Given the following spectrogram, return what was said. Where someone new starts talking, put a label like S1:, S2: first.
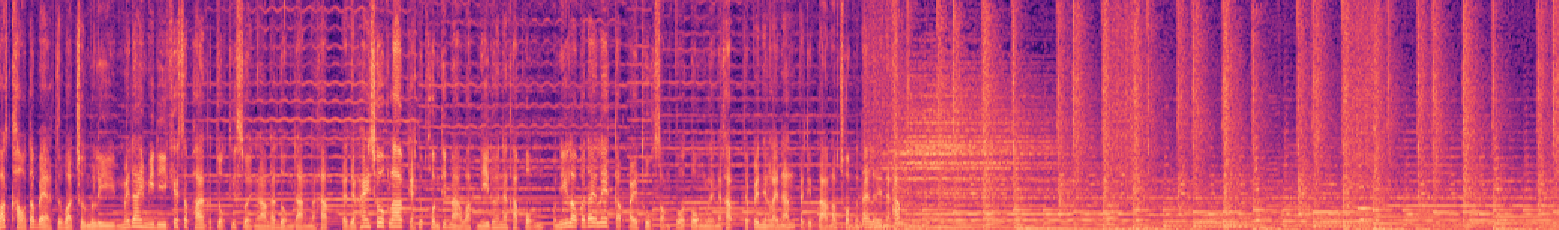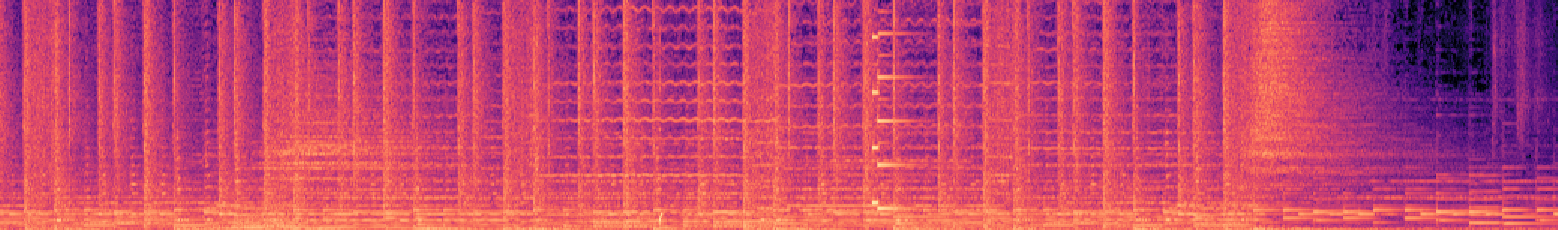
S1: วัดเขาตะแบกจังหวัดชนบุรีไม่ได้มีดีแค่สะพานกระจกที่สวยงามและโด่งดังนะครับ แต่ยังให้โชคลาภแก่ทุกคนที่มาวัดนี้ด้วยนะครับผม วันนี้เราก็ได้เลขกลับไปถูก 2 ตัวตรงเลยนะครับ จะเป็นอย่างไรนั้นไปติดตามรับชมกันได้เลยนะครับ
